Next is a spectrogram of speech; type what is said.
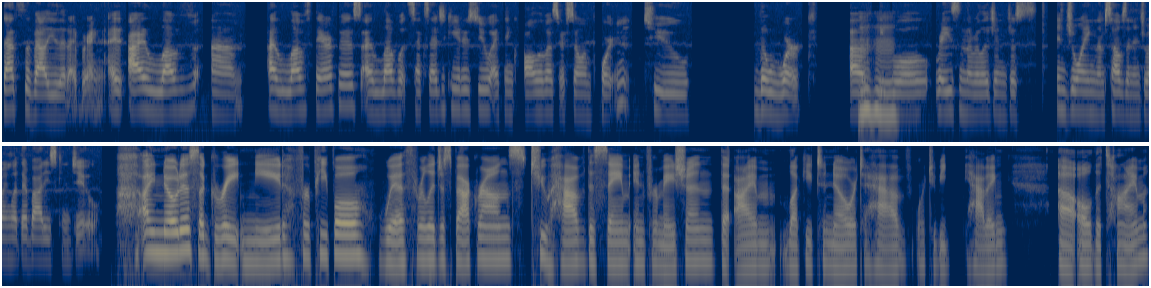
that's the value that i bring. I, I love um, i love therapists. I love what sex educators do. I think all of us are so important to the work of mm-hmm. people raised in the religion just enjoying themselves and enjoying what their bodies can do. I notice a great need for people with religious backgrounds to have the same information that I'm lucky to know or to have or to be having uh, all the time.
